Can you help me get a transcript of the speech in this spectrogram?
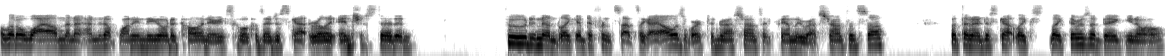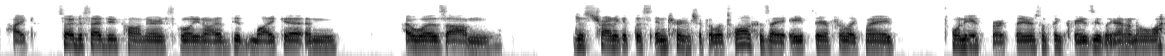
a little while and then I ended up wanting to go to culinary school because I just got really interested in food in a, like a different sense. Like I always worked in restaurants, like family restaurants and stuff. But then I just got like like there was a big you know hike, so I decided to do culinary school. You know, I did like it, and I was um just trying to get this internship at L'Etoile because I ate there for like my 20th birthday or something crazy. Like I don't know why.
